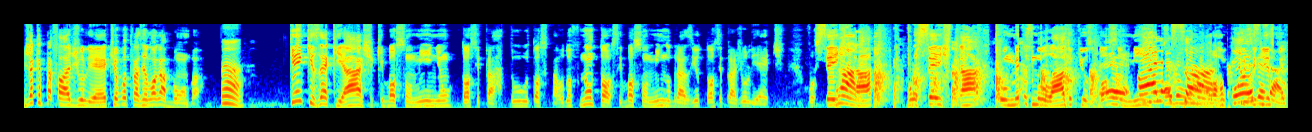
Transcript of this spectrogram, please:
já que é pra falar de Juliette, eu vou trazer logo a bomba. Ah, Quem quiser que ache que Bolsominion torce pra Arthur, torce pra Rodolfo, não torce. Bolsominion no Brasil torce pra Juliette. Você está, você está do mesmo lado que os Bolsominions. olha É só, É.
